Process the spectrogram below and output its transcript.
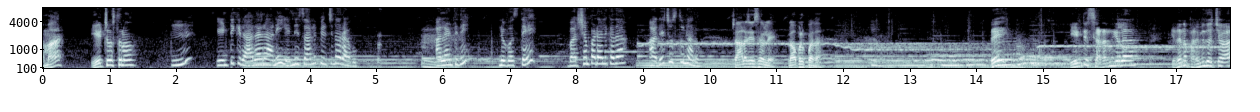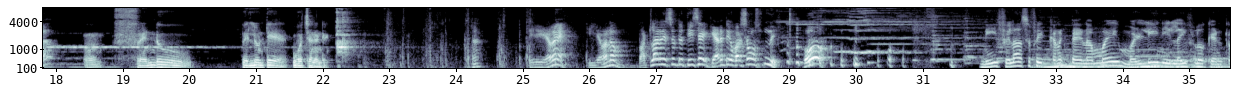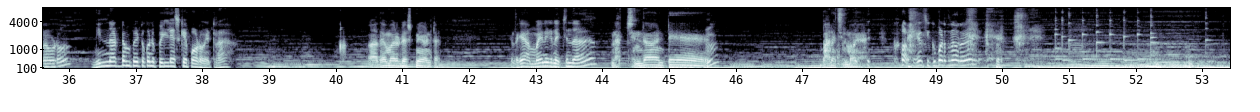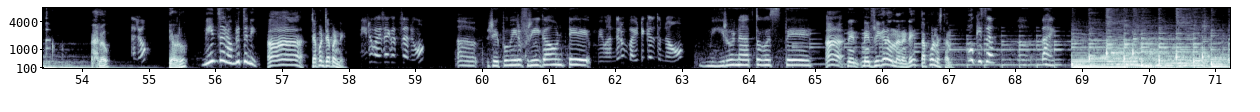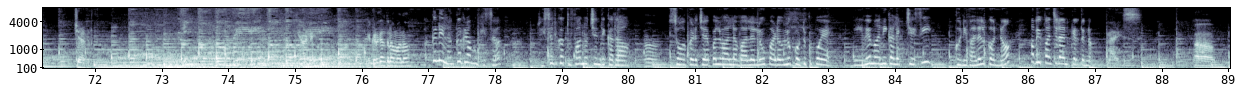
అమ్మా ఏడ్ చూస్తున్నావు? ఉమ్, ఇంటికి రారారా అని ఎన్నిసార్లు పిలిచినా రావు. అలాంటిది నువ్వొస్తే వర్షం పడాలి కదా అదే చూస్తున్నాను. చాలా చేసావులే లోపలికి పద. రే ఏంటి సడన్గా ఇలా? ఏదైనా పని మీద వచ్చావా? ఫ్రెండ్ పెళ్ళుంటే వచ్చానండి. హ? ఏమే ఏమన్నా బట్టల వేస్తుంటే తీసే గ్యారంటీ వర్షం వస్తుంది. ఓ నీ ఫిలాసఫీ కనెక్ట్ అయిన అమ్మాయి మళ్ళీ నీ లైఫ్లోకి ఎంటర్ అవడం నిన్ను అడ్డం పెట్టుకుని అవడం ఏంట్రా? అదే మరి డెస్టినీ అంటే. ఇంతకే అమ్మాయి నీకు నచ్చిందా? నచ్చిందా అంటే బాగా నచ్చింది మాయా కొత్తగా సిగ్గుపడుతున్నారు. హలో? హలో? ఎవరు? నేను సార్ అమృతని. ఆ, చెప్పండి చెప్పండి. నేను రేపు మీరు ఫ్రీగా ఉంటే మేమందరం బయటకు వెళ్తున్నాం మీరు నాతో వస్తే ఆ, నేను నేను ఫ్రీగానే ఉన్నానండి. తప్పకుండా వస్తాను. Okay sir. బాయ్. జాగ్రత్త. ఏమండి? ఎక్కడికి వెళ్తున్నాం మనం? పక్కనే లంక గ్రామంకి సార్. రీసెంట్గా తుఫాన్ వచ్చింది కదా. సో అక్కడ చేపల వాళ్ళ వలలు పడవలు కొట్టుకుపోయాయి. మేమే మనీ కలెక్ట్ చేసి కొన్ని వలలు కొన్నాం. అవి పంచడానికి వెళ్తున్నాం. నైస్.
